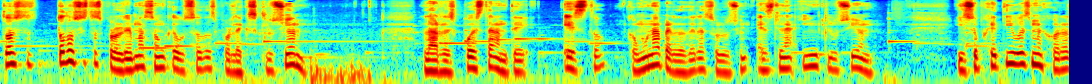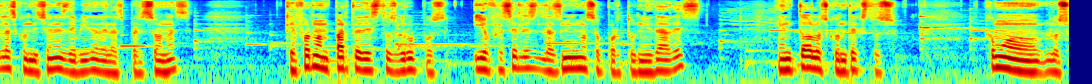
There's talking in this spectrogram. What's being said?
todos, estos problemas son causados por la exclusión. La respuesta ante esto, como una verdadera solución, es la inclusión, y su objetivo es mejorar las condiciones de vida de las personas que forman parte de estos grupos y ofrecerles las mismas oportunidades en todos los contextos, como los,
